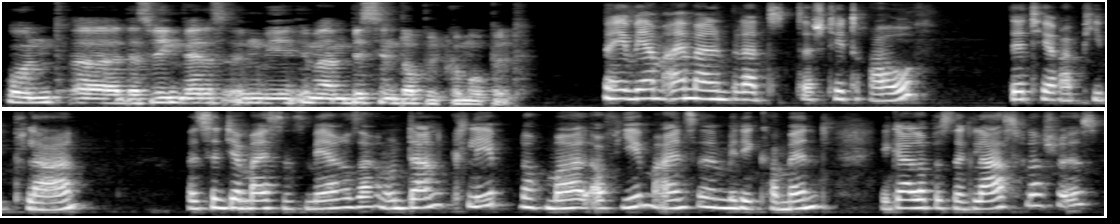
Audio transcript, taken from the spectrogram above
Und äh, deswegen wäre das irgendwie immer ein bisschen doppelt gemuppelt. Nee, wir haben einmal ein Blatt, da steht drauf, der Therapieplan. Es sind ja meistens mehrere Sachen. Und dann klebt nochmal auf jedem einzelnen Medikament, egal ob es eine Glasflasche ist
